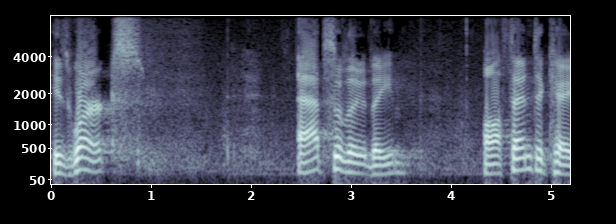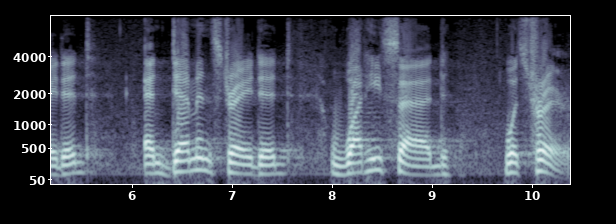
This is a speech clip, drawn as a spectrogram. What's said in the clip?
His works absolutely authenticated and demonstrated what he said was true.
